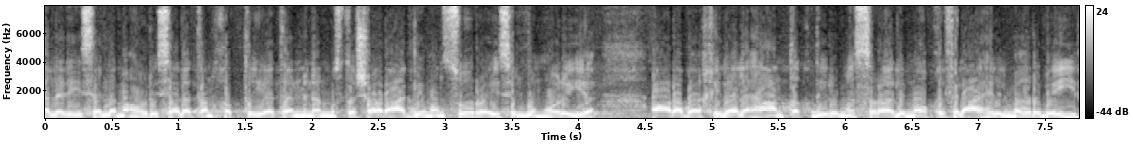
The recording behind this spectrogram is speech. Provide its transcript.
الذي سلمه رسالة خطية من المستشار عدلي منصور رئيس الجمهورية. أعرب خلالها عن تقدير مصر لموقف العاهل المغربي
